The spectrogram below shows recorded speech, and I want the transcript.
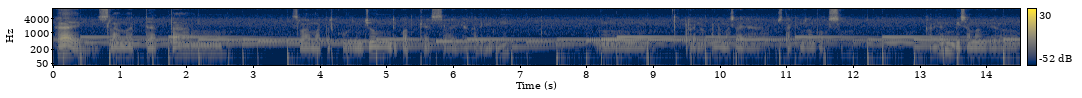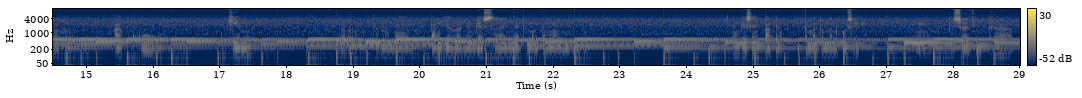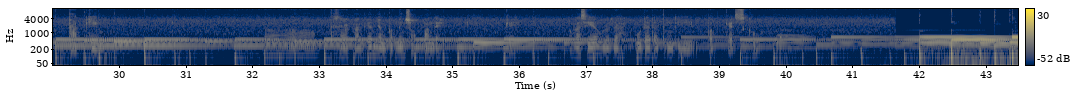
Hai, selamat datang. Selamat berkunjung di podcast saya kali ini. Hmm, Perkenalkan nama saya Mustaqim Santoso Kalian bisa manggil aku Kim. Eh, Itu nama panggilan yang biasanya teman-teman Yang biasanya pakai teman-temanku sih. Hmm, Bisa juga Takim kalian yang penting sopan deh oke okay. makasih ya udah udah datang di podcastku thank you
